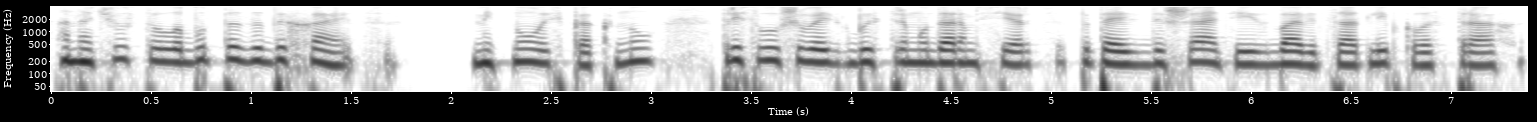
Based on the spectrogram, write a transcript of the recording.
Она чувствовала, будто задыхается. Метнулась к окну, прислушиваясь к быстрым ударам сердца, пытаясь дышать и избавиться от липкого страха.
